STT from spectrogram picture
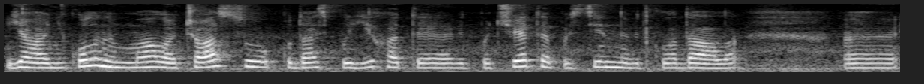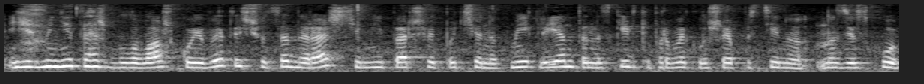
я ніколи не мала часу кудись поїхати, відпочити, постійно відкладала. Е, І мені теж було важко уявити, що це нарешті мій перший відпочинок. Мої клієнти наскільки привикли, що я постійно на зв'язку,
